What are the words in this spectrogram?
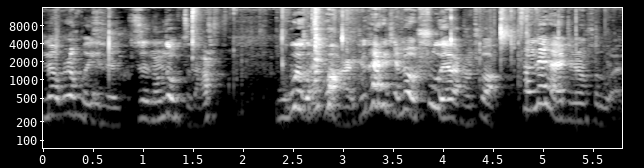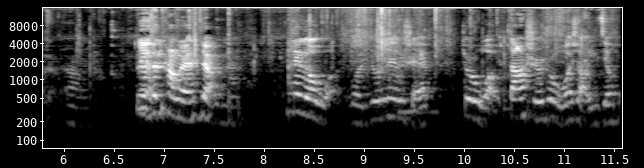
没有任何意识，只能走直道，不会拐弯儿，就看见前面有树也往上撞。他说那才是真正喝多了的。嗯，那跟涛给咱讲的吗？那个我我就那个谁，就是我当时就是我小姨结婚，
